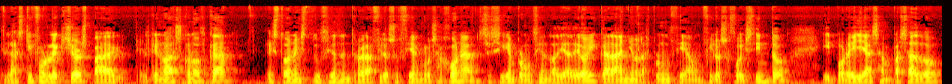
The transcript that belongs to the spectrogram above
Las Gifford Lectures, para el que no las conozca, es toda una institución dentro de la filosofía anglosajona, se siguen pronunciando a día de hoy, cada año las pronuncia un filósofo distinto y por ellas han pasado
